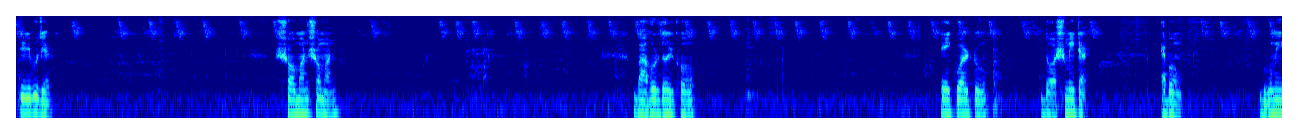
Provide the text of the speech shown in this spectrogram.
ত্রিভুজের সমান সমান বাহুর দৈর্ঘ্য ইকুয়াল টু দশ মিটার এবং ভূমি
